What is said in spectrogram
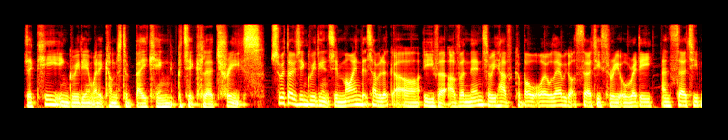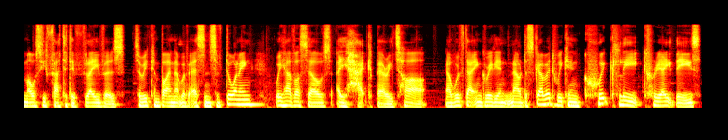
is a key ingredient when it comes to baking particular treats. So with those ingredients in mind, let's have a look at our EVA oven then. So we have Cabal oil there, we got 33 already, and 30 multifaceted flavors. So we combine that with essence of dawning, we have ourselves a hackberry tart. Now with that ingredient now discovered, we can quickly create these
